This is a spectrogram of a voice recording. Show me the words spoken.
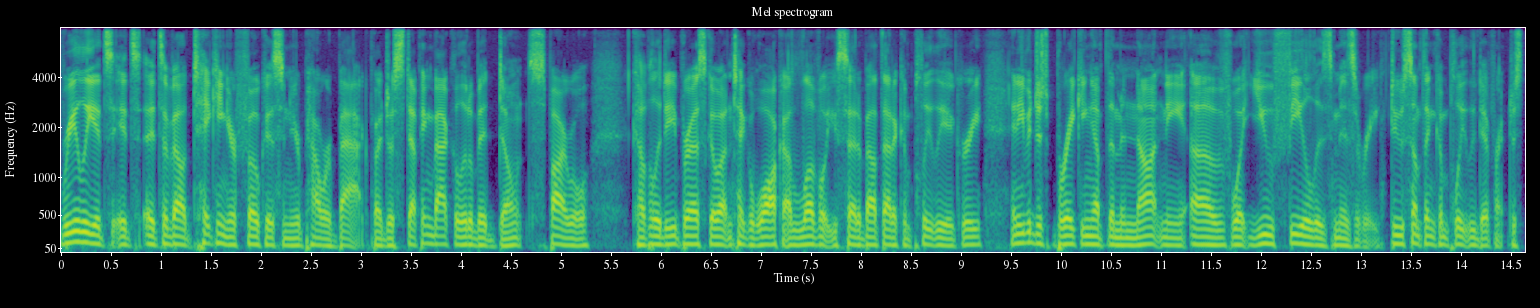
really, it's, it's, it's about taking your focus and your power back by just stepping back a little bit. Don't spiral couple of deep breaths, go out and take a walk. I love what you said about that. I completely agree. And even just breaking up the monotony of what you feel is misery. Do something completely different. Just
